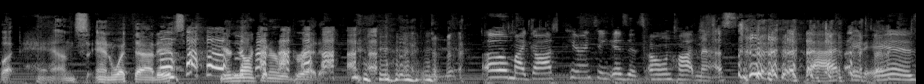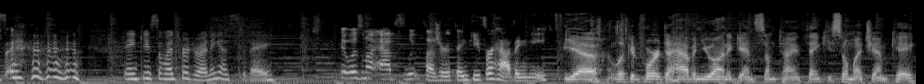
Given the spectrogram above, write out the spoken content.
butt hands and what that is. You're not going to regret it. oh my gosh, parenting is its own hot mess. that it is. Thank you so much for joining us today. It was my absolute pleasure. Thank you for having me. Yeah, looking forward to having you on again sometime. Thank you so much, MK.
